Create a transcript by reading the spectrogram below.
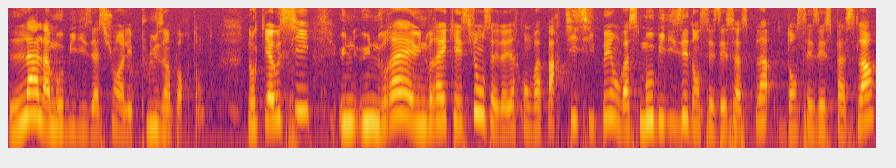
là la mobilisation elle est plus importante. Donc il y a aussi une, vraie, une vraie question, c'est-à-dire qu'on va participer, on va se mobiliser dans ces espaces-là, dans ces espaces-là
